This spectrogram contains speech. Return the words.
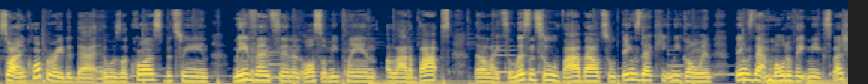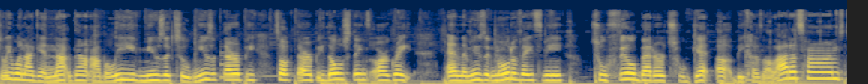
So I incorporated that. It was a cross between me venting and also me playing a lot of bops that I like to listen to, vibe out to, things that keep me going, things that motivate me, especially when I get knocked down. I believe music too. Music therapy, talk therapy, those things are great. And the music motivates me to feel better, to get up because a lot of times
